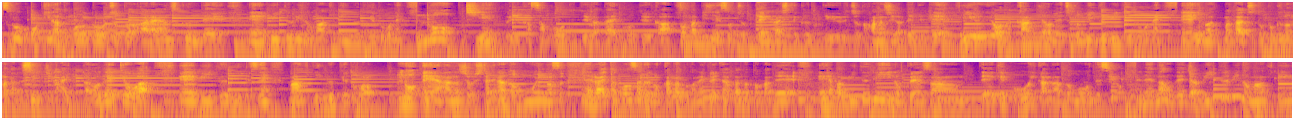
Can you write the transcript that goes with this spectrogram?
すごく大きなところとちょっとアライアンス組んで、えー、B2B のマーケティングっていうところね、の支援というかサポートというか代行というか、そんなビジネスをちょっと展開していくっていうちょっと話が出てて、いうような感じなので、ちょっと B2B っていうところね、えー、今またちょっと僕の中でスイッチが入ったので、今日は、えー、B2B ですね、マーケティングっていうところの、えー、話話をしたいなと思います。ね、ライターコンサルの方とかね、クリエイターの方とかで、えー、やっぱ B2B のクレーンさんって結構多いかなと思うんですよ。ね、なので、じゃあ B2B のマーケティング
